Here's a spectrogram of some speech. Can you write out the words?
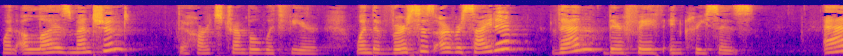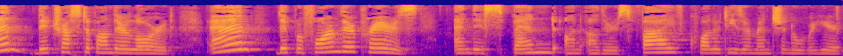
When Allah is mentioned, their hearts tremble with fear. When the verses are recited, then their faith increases. And they trust upon their Lord. And they perform their prayers and they spend on others. Five qualities are mentioned over here.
